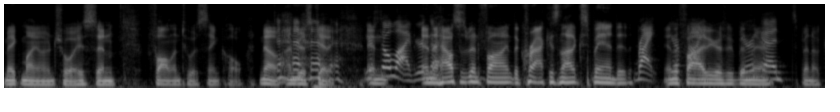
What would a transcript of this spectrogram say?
make my own choice and fall into a sinkhole. No, I'm just kidding. You're and, still alive. You're and the house has been fine. The crack is not expanded. Right. In You're the five fine. years we've been You're there, good. it's been okay.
